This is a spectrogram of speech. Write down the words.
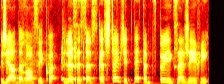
J'ai hâte de voir c'est quoi. Puis là, c'est ça. Scotch tape, j'ai peut-être un petit peu exagéré.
